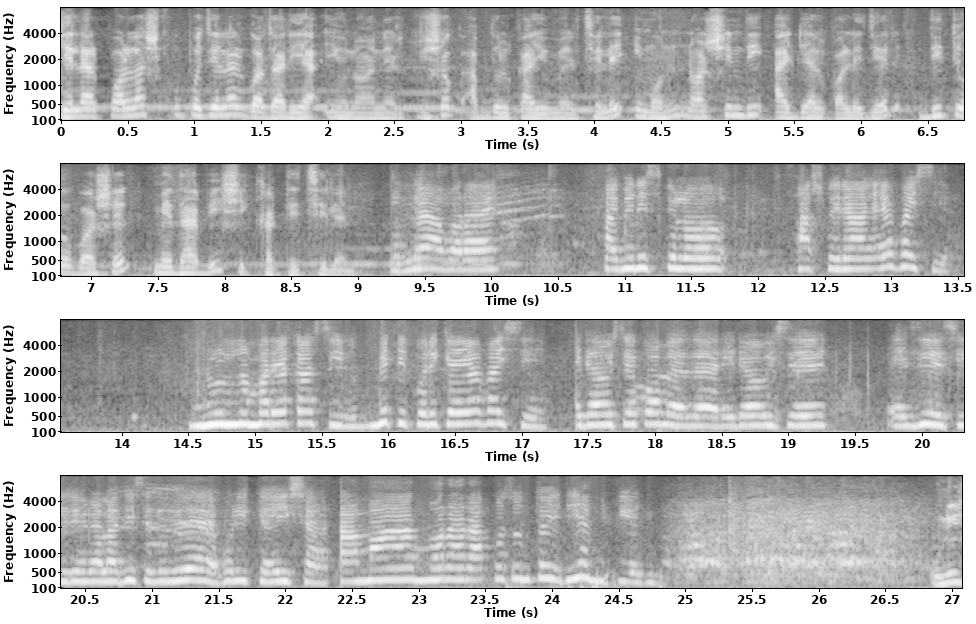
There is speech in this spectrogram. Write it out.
জেলার পলাশ উপজেলার গজারিয়া ইউনিয়নের কৃষক আব্দুল কাইয়ুমের ছেলে ইমন নরসিংদী আইডিয়াল কলেজের দ্বিতীয় বর্ষের মেধাবী শিক্ষার্থী ছিলেন। প্রাইমারি স্কুলও ফার্স্ট করে এ পাইছে রুল নাম্বার এক আছিল মেট্রিক পরীক্ষায় এ পাইছে এটা হয়েছে কলেজের, এটা হয়েছে জিএসি রে বেলা দিছে যে পরীক্ষা ইসা আমার মরার আগ পর্যন্ত এটি আমি দিয়ে দিব। উনিশ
